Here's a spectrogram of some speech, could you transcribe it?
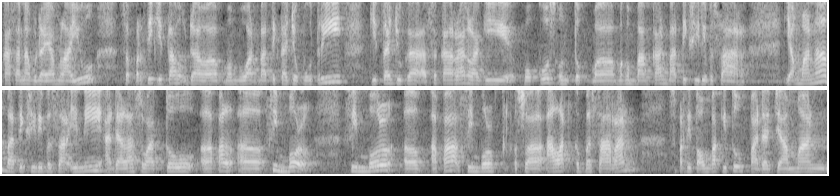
Kasana budaya Melayu seperti kita udah membuat batik Tajuk Putri kita juga sekarang lagi fokus untuk mengembangkan batik siri besar yang mana batik siri besar ini adalah suatu apa uh, simbol simbol uh, apa simbol alat kebesaran seperti tombak itu pada zaman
